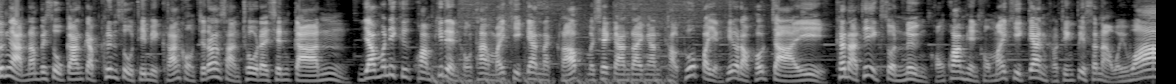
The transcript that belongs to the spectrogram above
ซึ่งอาจนำไปสู่การกลับขึ้นสู่ทีมอีกครั้งของเจดอนซานโชได้เช่นกันย้ำว่านี่คือความคิดเห็นของทางไมค์คีแกนนะครับไม่ใช่การรายงานข่าวทั่วไปอย่างที่เราเข้าใจ ขณะที่อีกส่วนหนึ่งของความเห็นของไมค์คีแกนเขาทิ้งปริศนาไว้ว่า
